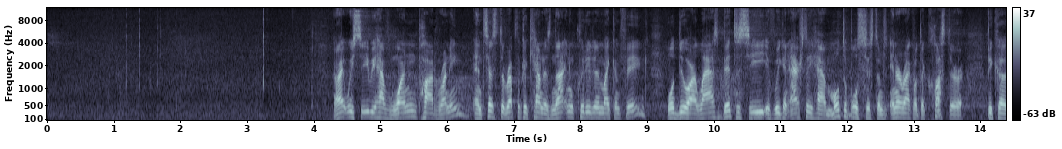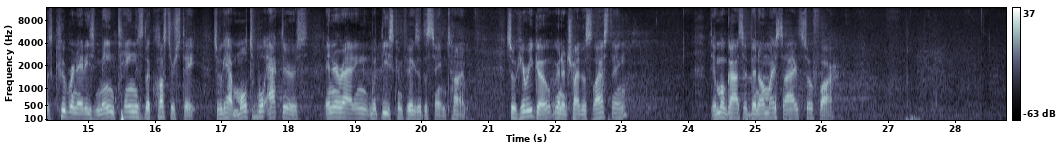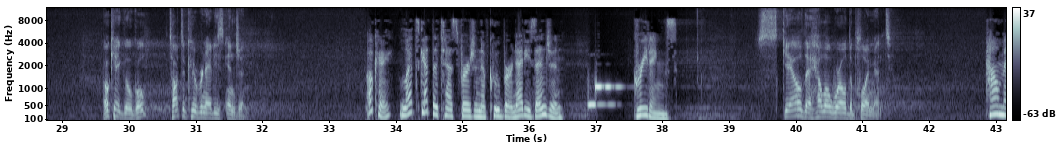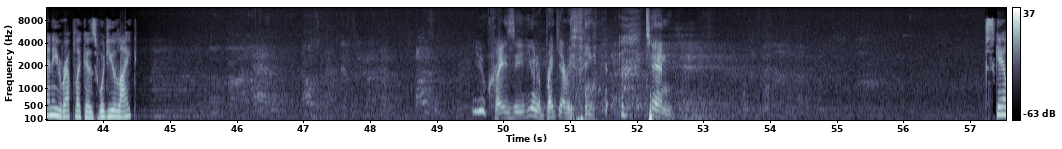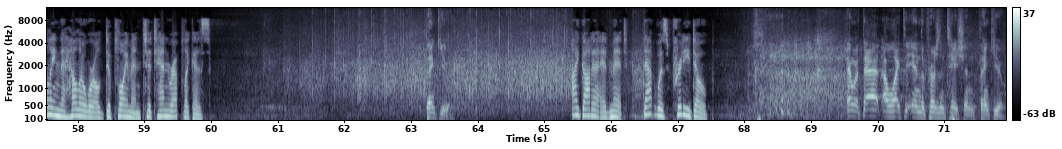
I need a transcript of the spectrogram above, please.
All right, we see we have one pod running, and since the replica count is not included in my config, we'll do our last bit to see if we can actually have multiple systems interact with the cluster because Kubernetes maintains the cluster state. So we can have multiple actors interacting with these configs at the same time. So here we go. We're going to try this last thing. Demo guys have been on my side so far. Okay, Google, talk to Kubernetes engine. Okay, let's get the test version of Kubernetes engine. Greetings. Scale the hello world deployment. How many replicas would you like? You crazy? You're gonna break everything. 10. Scaling the Hello World deployment to 10 replicas. Thank you. I gotta admit, that was pretty dope. and with that, I would like to end the presentation. Thank you.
